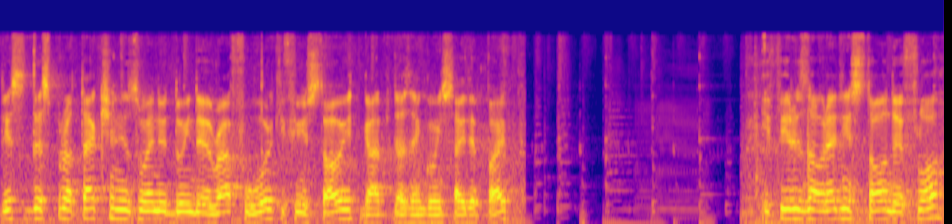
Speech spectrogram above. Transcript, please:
This, this protection is when you're doing the rough work, if you install it, gap doesn't go inside the pipe. If it is already installed on the floor,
